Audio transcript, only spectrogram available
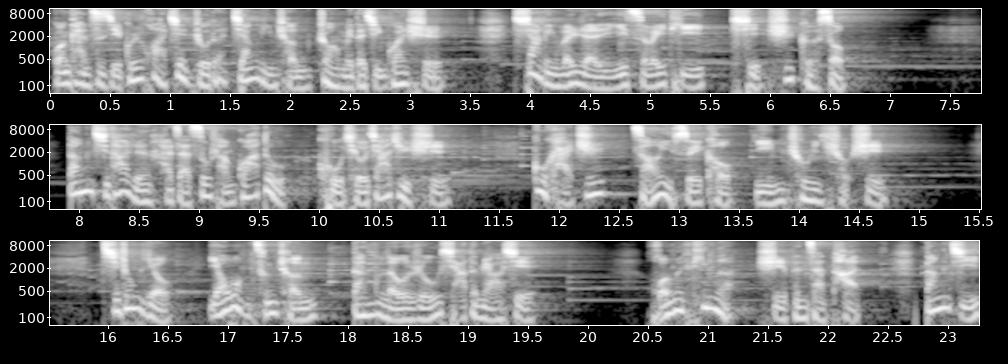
观看自己规划建筑的江陵城壮美的景观时，下令文人以此为题写诗歌颂。当其他人还在搜肠刮肚、苦求佳句时，顾恺之早已随口吟出一首诗，其中有“遥望层城，登楼如霞”的描写。桓温听了十分赞叹，当即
